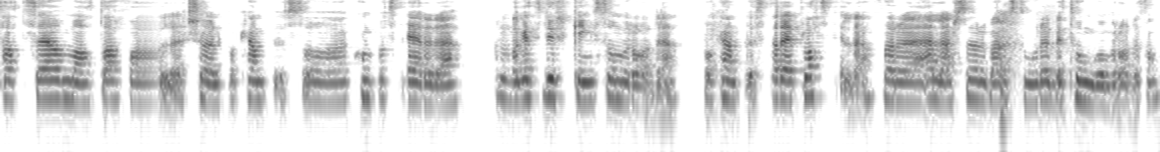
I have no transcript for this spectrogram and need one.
tatt seg av matavfall sjøl på campus og kompostere det. Lage et dyrkingsområde på campus der det er plass til det, for uh, ellers er det bare store betongområder.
